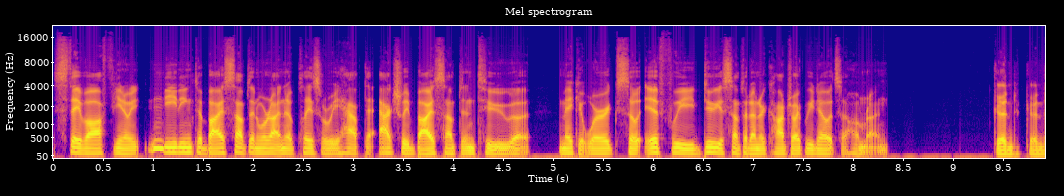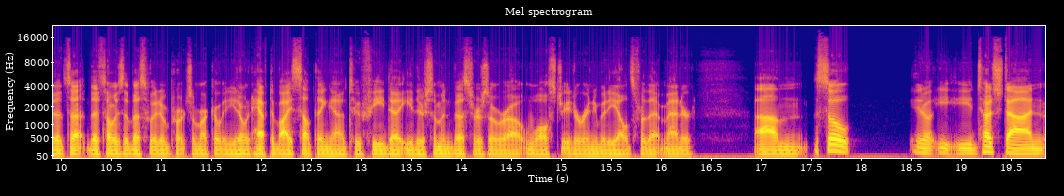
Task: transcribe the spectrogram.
stave off, you know, needing to buy something. We're not in a place where we have to actually buy something to uh, make it work. So if we do get something under contract, we know it's a home run. Good, good. That's uh, that's always the best way to approach the market when you don't have to buy something uh, to feed uh, either some investors or Wall Street or anybody else for that matter. Um, so, you know, you, you touched on,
